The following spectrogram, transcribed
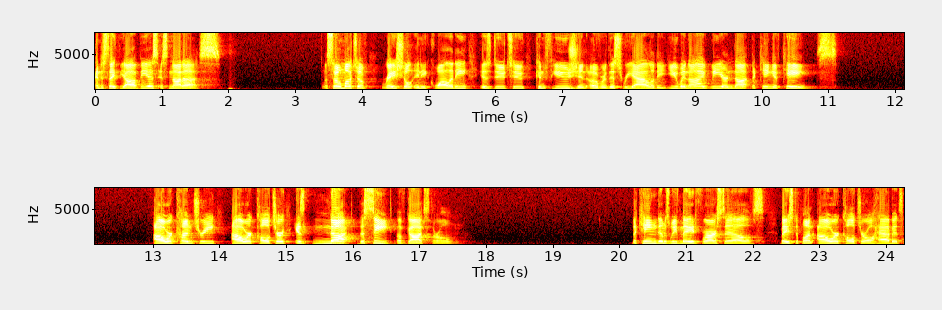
And to state the obvious, it's not us. So much of racial inequality is due to confusion over this reality. You and I, we are not the King of Kings. Our country, our culture is not the seat of God's throne. The kingdoms we've made for ourselves, based upon our cultural habits,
